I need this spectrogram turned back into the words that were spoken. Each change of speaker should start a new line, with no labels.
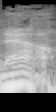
now.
